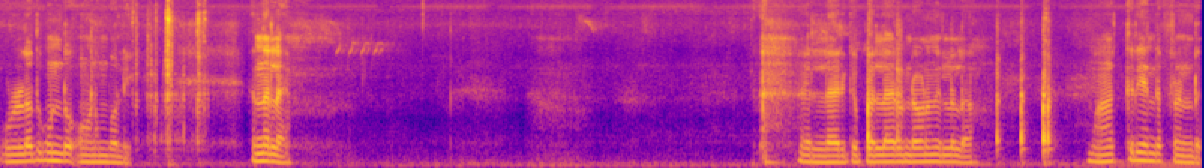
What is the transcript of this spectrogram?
ഉള്ളത് കൊണ്ട് ഓണം പോലെ. എന്നല്ലേ? എല്ലാവർക്കും ഇപ്പം എല്ലാവരും ഉണ്ടാവണമെന്നില്ലല്ലോ. മാക്രി എന്റെ ഫ്രണ്ട്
